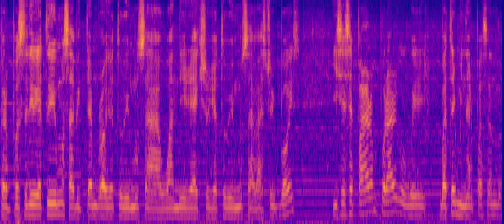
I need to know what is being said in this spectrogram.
Pero pues te digo, ya tuvimos a Big Time Bro, ya tuvimos a One Direction, ya tuvimos a Backstreet Boys. Y se separaron por algo, güey. Va a terminar pasando.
